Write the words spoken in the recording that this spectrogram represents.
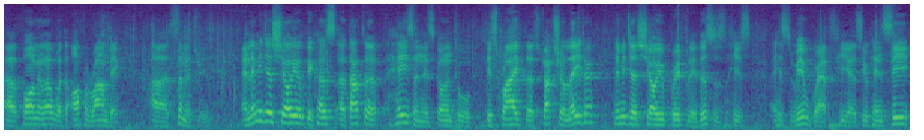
uh, formula with the orthorhombic uh, symmetry. And let me just show you, because uh, Dr. Hazen is going to describe the structure later, let me just show you briefly. This is his, his view graph here. As you can see,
